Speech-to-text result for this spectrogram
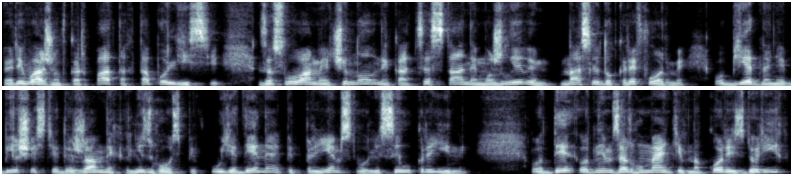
переважно в Карпатах та Поліссі. За словами чиновника, це стане можливим внаслідок реформи об'єднання більшості державних лісгоспів у єдине підприємство Ліси України. Одним з аргументів на користь доріг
